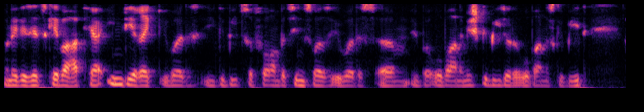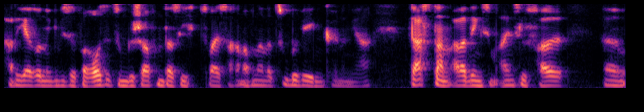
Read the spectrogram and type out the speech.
Und der Gesetzgeber hat ja indirekt über die Gebietsreform beziehungsweise über das ähm, über urbane Mischgebiet oder urbanes Gebiet hatte ja so eine gewisse Voraussetzung geschaffen, dass sich zwei Sachen aufeinander zubewegen können. Ja, das dann allerdings im Einzelfall äh,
